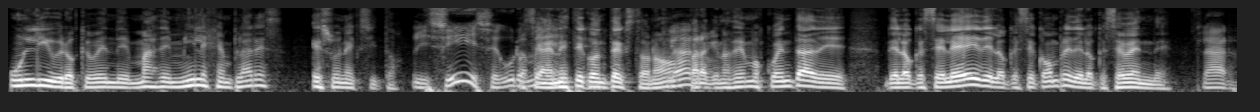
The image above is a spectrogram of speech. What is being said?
un libro que vende más de mil ejemplares es un éxito. Y sí, O seguramente. sea, en este contexto, ¿no? Claro. Para que nos demos cuenta de, de lo que se lee, de lo que se compra y de lo que se vende. Claro,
